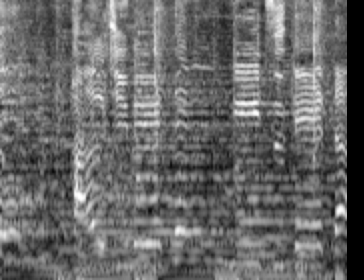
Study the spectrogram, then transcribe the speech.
初めて見つけた。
